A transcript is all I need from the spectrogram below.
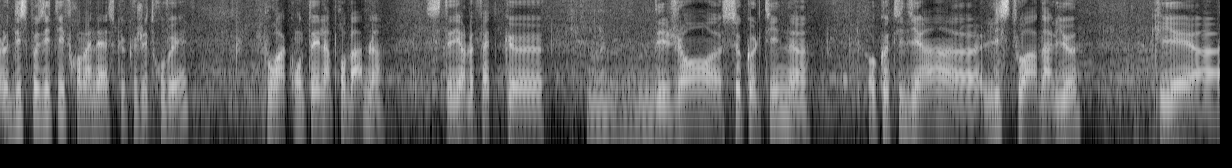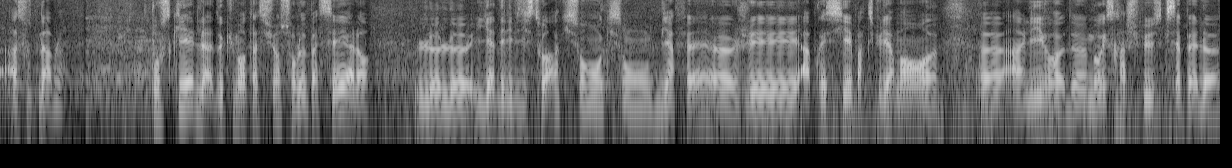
le dispositif romanesque que j'ai trouvé pour raconter l'improbable c'est-à-dire le fait que des gens euh, se coltinent au quotidien euh, l'histoire d'un lieu qui est euh, insoutenable. Pour ce qui est de la documentation sur le passé, alors il y a des livres d'histoire qui sont, bien faits. J'ai apprécié particulièrement un livre de Maurice Rachfus qui s'appelle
